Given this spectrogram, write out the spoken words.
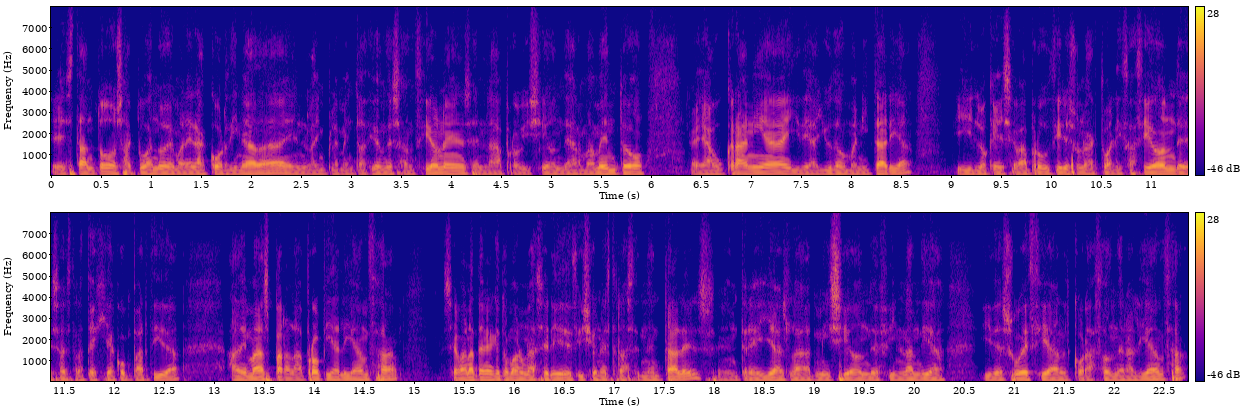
están todos actuando de manera coordinada en la implementación de sanciones, en la provisión de armamento a Ucrania y de ayuda humanitaria y lo que se va a producir es una actualización de esa estrategia compartida. Además, para la propia alianza se van a tener que tomar una serie de decisiones trascendentales, entre ellas la admisión de Finlandia y de Suecia al corazón de la alianza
